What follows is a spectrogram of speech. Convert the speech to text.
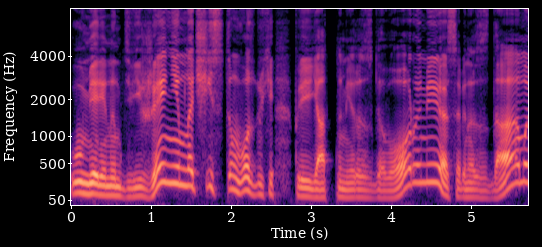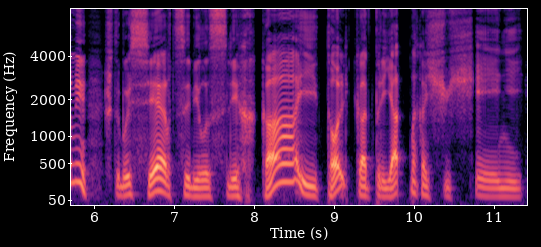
умеренным движением на чистом воздухе, приятными разговорами, особенно с дамами, чтобы сердце било слегка и только от приятных ощущений.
